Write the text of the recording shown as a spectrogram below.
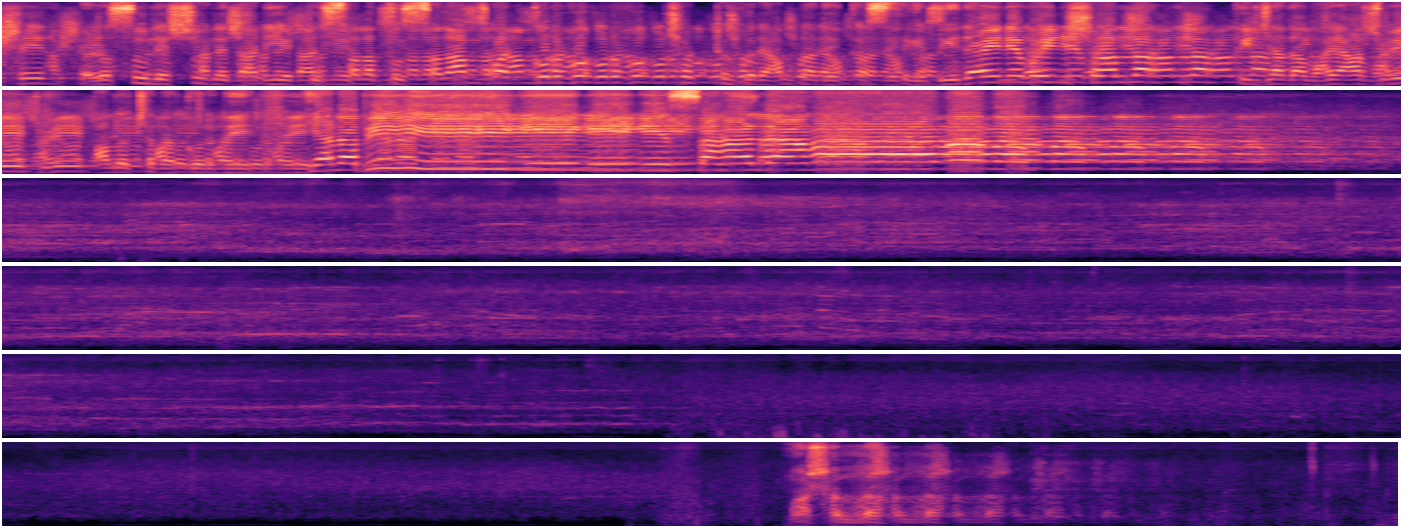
রাসূলের সামনে দাঁড়িয়ে একটু সালাতুস সালাম পাঠ করব। ছোট্ট করে আপনাদের কাছ থেকে বিদায় নেব ইনশাআল্লাহ। পীরজাদা ভাই আসবে আলোচনা করবে। ইয়া নবী সালাম। মাশাল্লাহ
